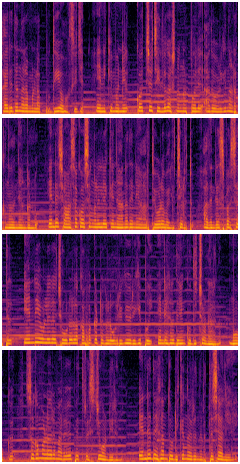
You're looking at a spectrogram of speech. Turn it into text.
ഹരിത നിറമുള്ള പുതിയ ഓക്സിജൻ. എനിക്ക് മുന്നിൽ കൊച്ചു ചില്ലു കഷ്ണങ്ങൾ പോലെ അത് ഒഴുകി നടക്കുന്നത് ഞാൻ കണ്ടു. എന്റെ ശ്വാസകോശങ്ങളിലേക്ക് ഞാനതിനെ ആർത്തിയോടെ വലിച്ചെടുത്തു. അതിന്റെ സ്പർശത്തിൽ എന്റെ ഉള്ളിലെ ചൂടുള്ള കഫക്കെട്ടുകൾ ഉരുകി ഉരുകിപ്പോയി. എന്റെ ഹൃദയം കുതിച്ചുണർന്നു. മൂക്ക് സുഖമുള്ള ഒരു മരവിപ്പ് ത്രസിച്ചുകൊണ്ടിരുന്നു. എന്റെ ദേഹം തുടിക്കുന്ന ഒരു നൃത്തശാലിയായി.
